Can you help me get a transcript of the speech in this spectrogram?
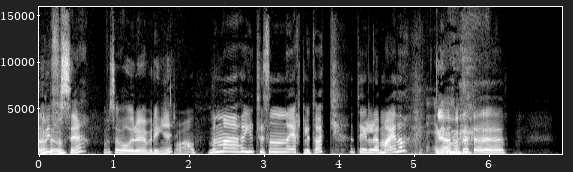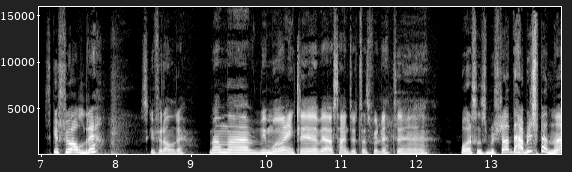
ja, vi får se. Vi får se hva året bringer. Wow. Men eh, herregud, tusen hjertelig takk til meg, da. Ja. Det skuffer jo aldri. Skuffer aldri. Men uh, vi må jo egentlig Vi er jo seint ute, selvfølgelig. Til, Overraskelsesbursdag. Det her blir spennende,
